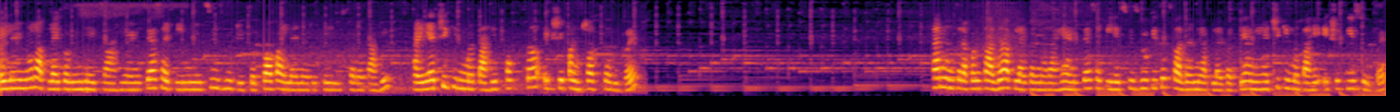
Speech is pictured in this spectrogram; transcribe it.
आयलायनर अप्लाय करून घ्यायचं आहे आणि त्यासाठी मी स्विस ब्युटीचं पॉप आयलायनर इथे यूज करत आहे. आणि याची किंमत आहे फक्त एकशे पंच्याहत्तर रुपये. त्यानंतर आपण काजळ अप्लाय करणार आहे आणि त्यासाठी हे स्विस ब्युटीचंच काजळ मी अप्लाय करते आणि ह्याची किंमत आहे एकशे तीस रुपये.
